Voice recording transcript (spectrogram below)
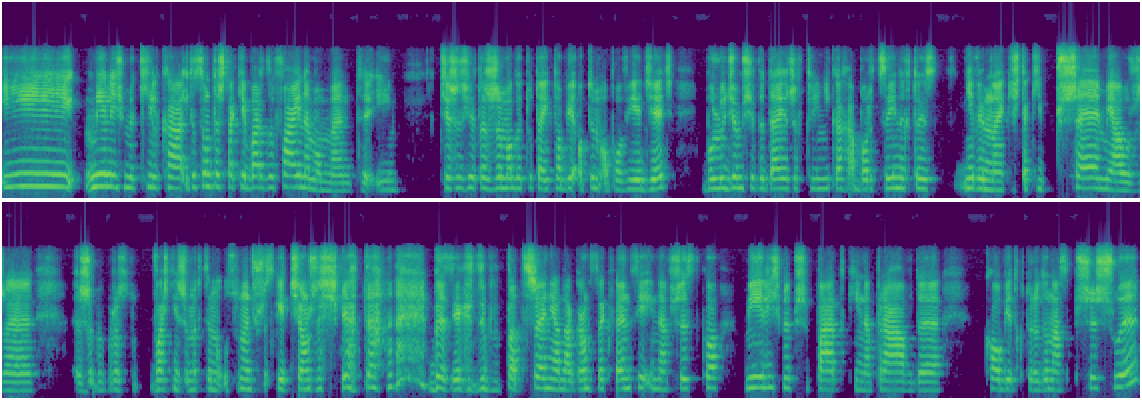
i mieliśmy kilka, i to są też takie bardzo fajne momenty. I Cieszę się też, że mogę tutaj Tobie o tym opowiedzieć, bo ludziom się wydaje, że w klinikach aborcyjnych to jest, nie wiem, no jakiś taki przemiał, że, że po prostu właśnie, że my chcemy usunąć wszystkie ciąże świata bez jak gdyby patrzenia na konsekwencje i na wszystko. Mieliśmy przypadki naprawdę kobiet, które do nas przyszły,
